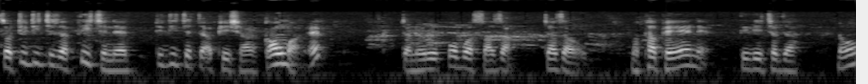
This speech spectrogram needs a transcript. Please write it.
ဆိုတော့တိတိကျကျသိချင်တဲ့တိတိကျကျအဖြေရှာတာကောင်းပါတယ်ကျွန်တော်တို့ပေါ့ပေါ့ဆာဆာကျမ်းစာကိုမဖတ်ဖဲနဲ့တည်တည်ချာချာနော်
